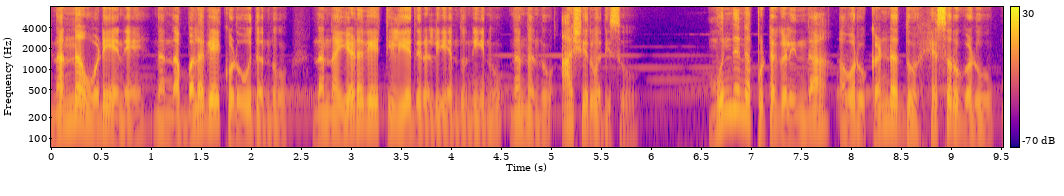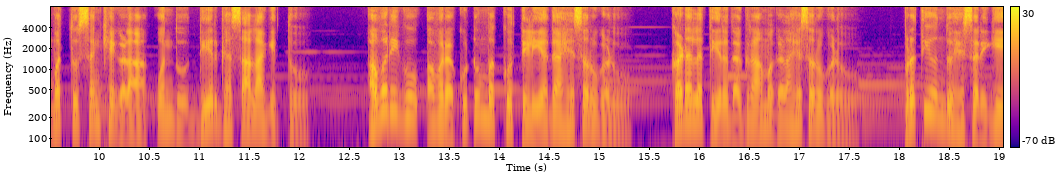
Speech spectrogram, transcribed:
ನನ್ನ ಒಡೆಯನೆ, ನನ್ನ ಬಲಗೈ ಕೊಡುವುದನ್ನು ನನ್ನ ಎಡಗೈ ತಿಳಿಯದಿರಲಿ ಎಂದು ನೀನು ನನ್ನನ್ನು ಆಶೀರ್ವದಿಸು. ಮುಂದಿನ ಪುಟಗಳಿಂದ ಅವರು ಕಂಡದ್ದು ಹೆಸರುಗಳು ಮತ್ತು ಸಂಖ್ಯೆಗಳ ಒಂದು ದೀರ್ಘ ಸಾಲಾಗಿತ್ತು. ಅವರಿಗೂ ಅವರ ಕುಟುಂಬಕ್ಕೂ ತಿಳಿಯದ ಹೆಸರುಗಳು ಕಡಲ ತೀರದ ಗ್ರಾಮಗಳ ಹೆಸರುಗಳು, ಪ್ರತಿಯೊಂದು ಹೆಸರಿಗೆ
